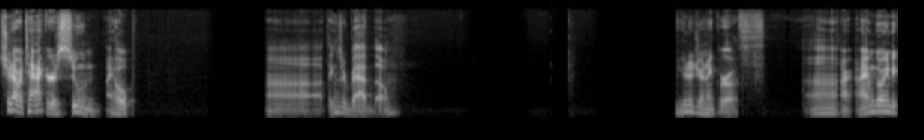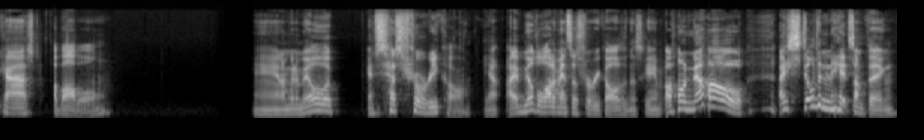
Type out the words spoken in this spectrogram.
should have attackers soon. I hope. Uh, things are bad though. Mutagenic growth. Uh, all right. I'm going to cast a bauble, and I'm gonna mill a ancestral recall. Yeah, I've milled a lot of ancestral recalls in this game. Oh no! I still didn't hit something.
